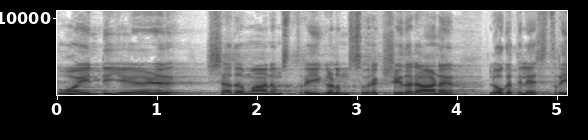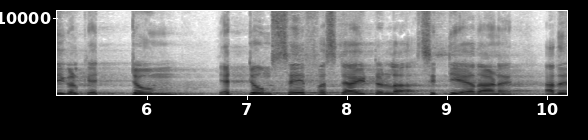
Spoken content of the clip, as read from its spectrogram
പോയിന്റ് ഏഴ് ശതമാനം സ്ത്രീകളും സുരക്ഷിതരാണ്. ലോകത്തിലെ സ്ത്രീകൾക്ക് ഏറ്റവും ഏറ്റവും സേഫസ്റ്റ് ആയിട്ടുള്ള സിറ്റി ഏതാണ്? അത്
